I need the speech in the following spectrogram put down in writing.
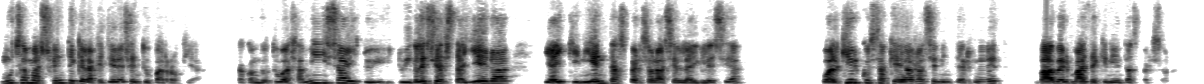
Mucha más gente que la que tienes en tu parroquia. O sea, cuando tú vas a misa y tu, iglesia está llena y hay 500 personas en la iglesia, cualquier cosa que hagas en Internet va a haber más de 500 personas.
